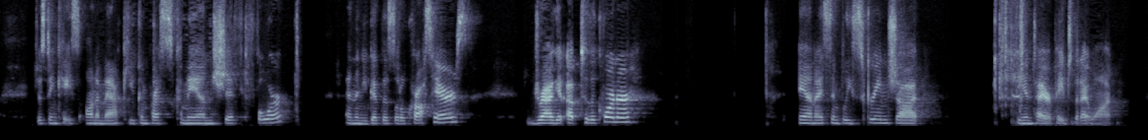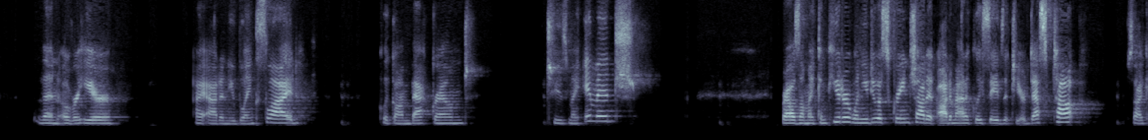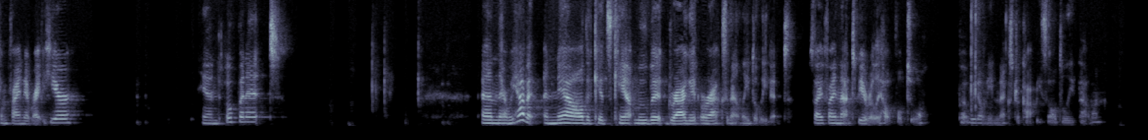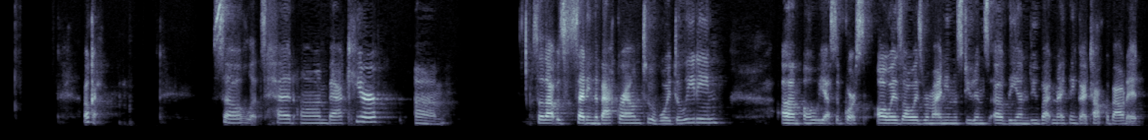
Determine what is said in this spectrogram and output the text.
just in case on a Mac, you can press Command Shift 4, and then you get this little crosshairs, drag it up to the corner, and I simply screenshot the entire page that I want. Then over here, I add a new blank slide, click on background, choose my image, browse on my computer. When you do a screenshot, it automatically saves it to your desktop. So I can find it right here and open it. And there we have it. And now the kids can't move it, drag it, or accidentally delete it. So I find that to be a really helpful tool, but we don't need an extra copy, so I'll delete that one. Okay. So let's head on back here. Um, so that was setting the background to avoid deleting. Um, oh yes, of course, always, always reminding the students of the undo button. I think I talk about it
